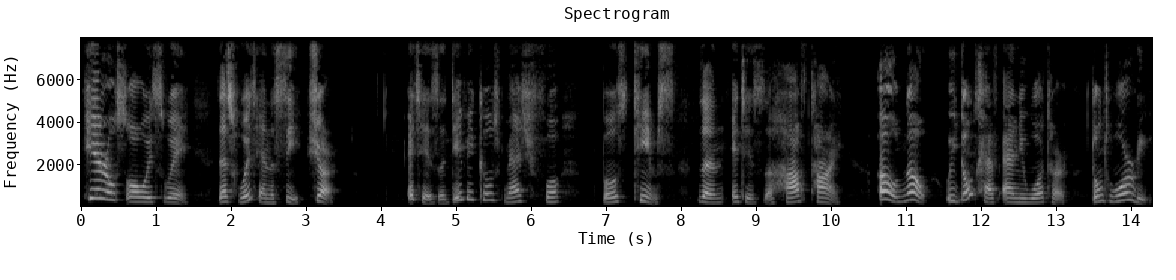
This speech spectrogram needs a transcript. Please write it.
Heroes always win. Let's wait and see. Sure. It is a difficult match for both teams. Then it is the half time. Oh no, we don't have any water. Don't worry.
